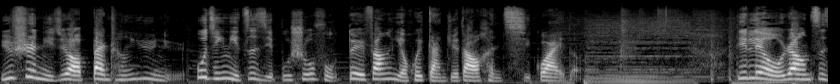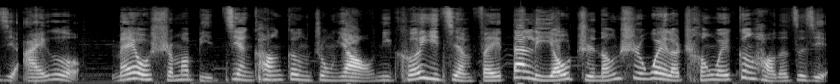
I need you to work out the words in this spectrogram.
于是你就要扮成玉女。不仅你自己不舒服，对方也会感觉到很奇怪的。第六，让自己挨饿。没有什么比健康更重要。你可以减肥，但理由只能是为了成为更好的自己，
